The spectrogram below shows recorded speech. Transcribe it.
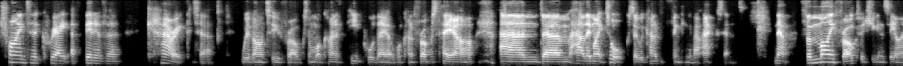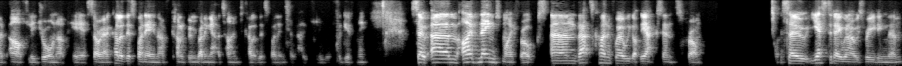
trying to create a bit of a character with our two frogs and what kind of people they are, what kind of frogs they are, and um, how they might talk. So we're kind of thinking about accents. Now, for my frogs, which you can see I've artfully drawn up here, sorry, I coloured this one in. I've kind of been running out of time to colour this one in, so hopefully you'll forgive me. So um, I've named my frogs, and that's kind of where we got the accents from so yesterday when I was reading them,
